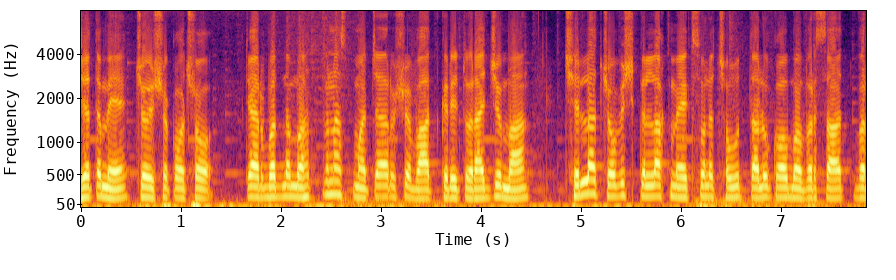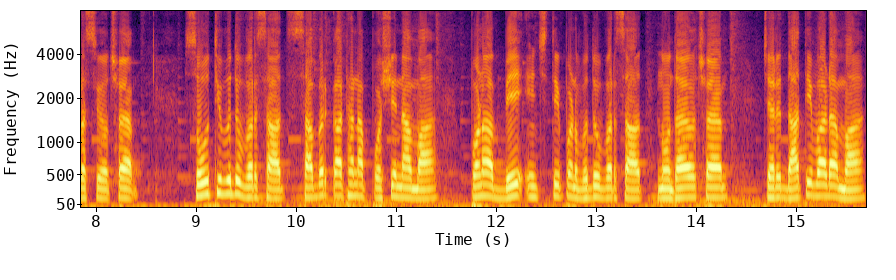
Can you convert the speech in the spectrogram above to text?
જે તમે જોઈ શકો છો. ત્યારબાદના મહત્વના સમાચાર વિશે વાત કરીએ તો રાજ્યમાં છેલ્લા ચોવીસ કલાકમાં એકસો ને ચૌદ તાલુકાઓમાં વરસાદ વરસ્યો છે. સૌથી વધુ વરસાદ સાબરકાંઠાના પોશીનામાં, પોણા બે ઇંચથી પણ વધુ વરસાદ નોંધાયો છે. જ્યારે દાંતીવાડામાં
